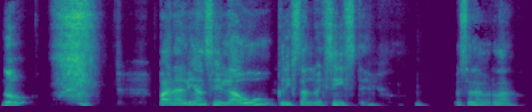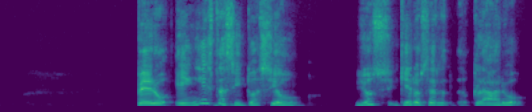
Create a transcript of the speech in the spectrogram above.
¿no? Para Alianza y la U, Cristal no existe. Esa es la verdad. Pero en esta situación, yo quiero ser claro,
